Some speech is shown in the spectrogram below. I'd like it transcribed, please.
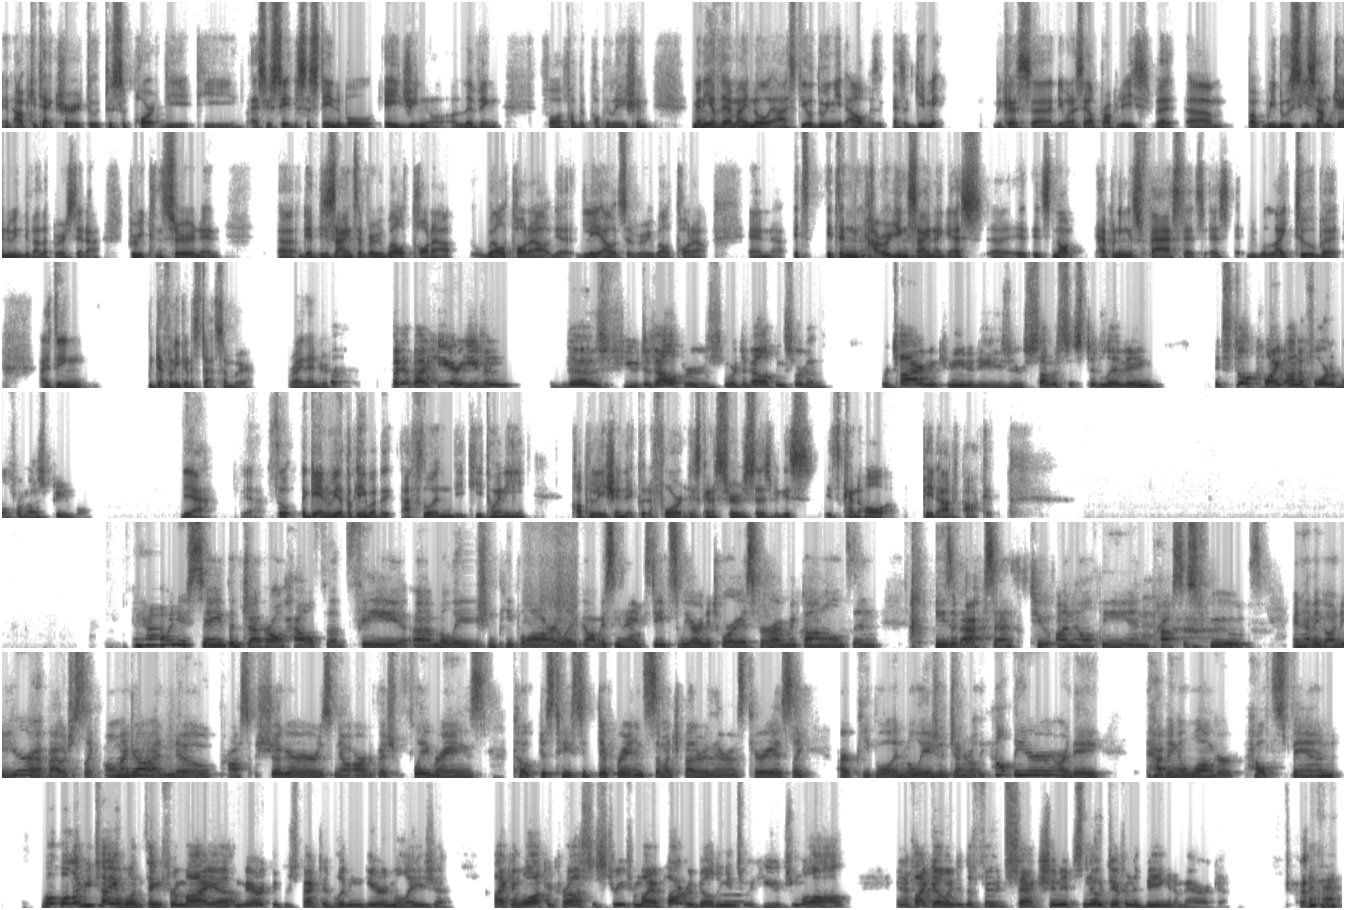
and architecture to to support the the as you said the sustainable aging or, or living for for the population. Many of them I know are still doing it out as, as a gimmick because uh, they want to sell properties, but um, but we do see some genuine developers that are very concerned and uh, their designs are very well thought out well thought out their layouts are very well thought out. And uh, it's it's an encouraging sign i guess. Uh, it, it's not happening as fast as as we would like to but i think we definitely got to start somewhere right andrew? But about here, even those few developers who are developing sort of retirement communities or some assisted living, it's still quite unaffordable for most people. yeah yeah. So again we are talking about the affluent the t20 population that could afford this kind of services because it's kind of all paid out of pocket And how would you say the general health of the uh, Malaysian people are? Like, obviously, in the United States, we are notorious for our McDonald's and ease of access to unhealthy and processed foods. And having gone to Europe, I was just like, oh my God, no processed sugars, no artificial flavorings. Coke just tasted different and so much better there. I was curious, like, are people in Malaysia generally healthier? Are they having a longer health span? Well, well, let me tell you one thing from my uh, American perspective, living here in Malaysia. I can walk across the street from my apartment building into a huge mall. And if I go into the food section, it's no different than being in America. Okay.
